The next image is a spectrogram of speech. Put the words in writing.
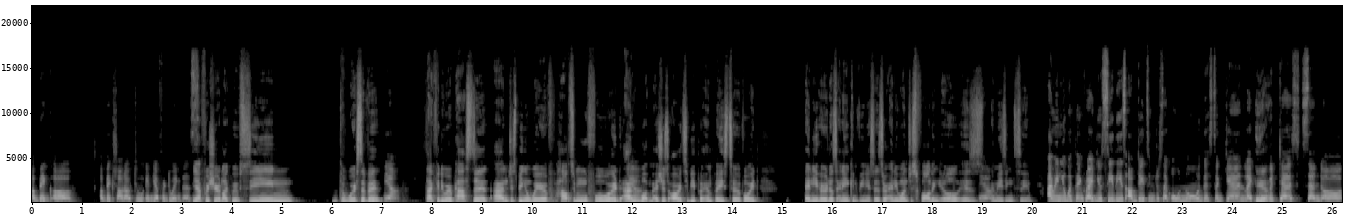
a big uh, a big shout out to India for doing this. Yeah, for sure. Like we've seen the worst of it. Yeah. Thankfully, we're past it, and just being aware of how to move forward and yeah. what measures are to be put in place to avoid any hurdles, any inconveniences, or anyone just falling ill is yeah. amazing to see. I mean, you would think, right? You see these updates and you're just like, oh no, this again, like COVID tests and uh,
